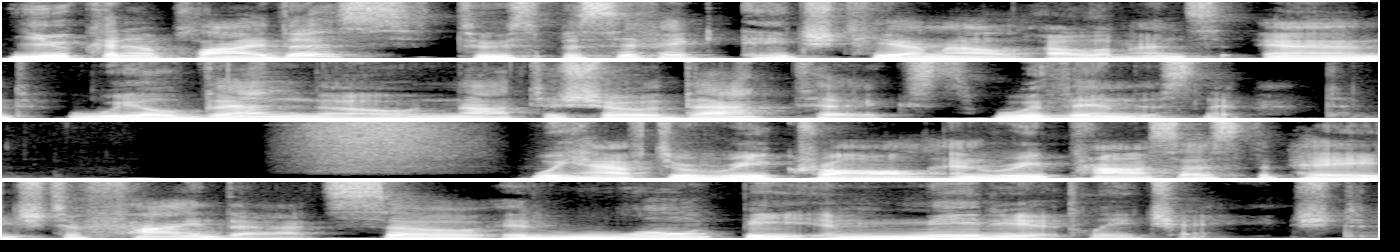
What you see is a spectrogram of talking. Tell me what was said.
You can apply this to specific HTML elements, and we'll then know not to show that text within the snippet. We have to recrawl and reprocess the page to find that, so it won't be immediately changed.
